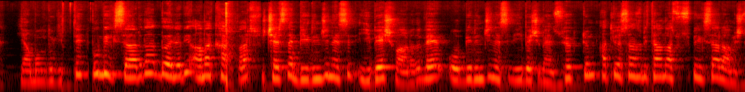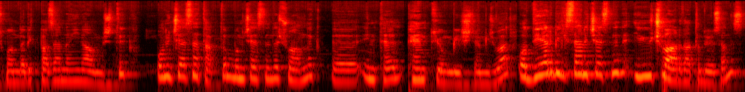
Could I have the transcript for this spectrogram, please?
yamuldu gitti. Bu bilgisayarda böyle bir anakart var. İçerisinde birinci nesil i5 vardı ve o birinci nesil i5'i ben söktüm. Hatırlıyorsanız bir tane Asus bilgisayar almıştık onu da bit pazarından yine almıştık. Onun içerisine taktım. Bunun içerisinde de şu anlık e, Intel Pentium bir işlemci var. O diğer bilgisayarın içerisinde de i3 vardı hatırlıyorsanız.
